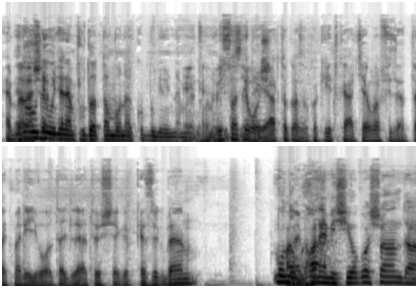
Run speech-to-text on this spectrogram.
Ebben de eset- ugyanúgy nem futottam volna, akkor ugyanúgy nem lett igen. volna Viszont jól jártak azok, akik kártyával fizettek, mert így volt egy lehetőség a kezükben. Mondom, ha, nem, ha nem is jogosan, de Én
